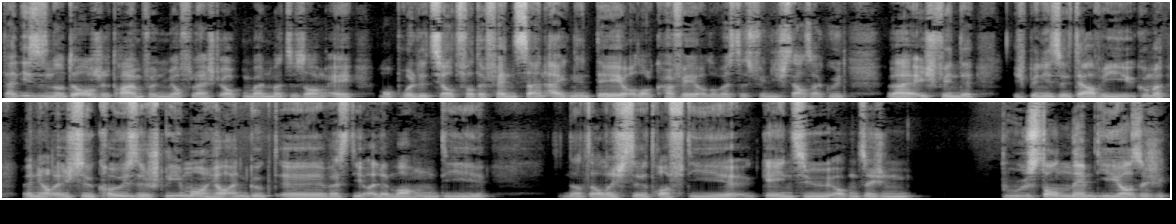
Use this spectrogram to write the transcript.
dann ist es natürlich ein Traum von mir, vielleicht irgendwann mal zu sagen, ey, man produziert für die Fans seinen eigenen Tee oder Kaffee oder was, das finde ich sehr, sehr gut, weil ich finde, ich bin nicht so der wie, guck mal, wenn ihr euch so große Streamer hier anguckt, äh, was die alle machen, die natürlich so drauf, die gehen zu irgendwelchen Boostern, nehmen die hier solche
